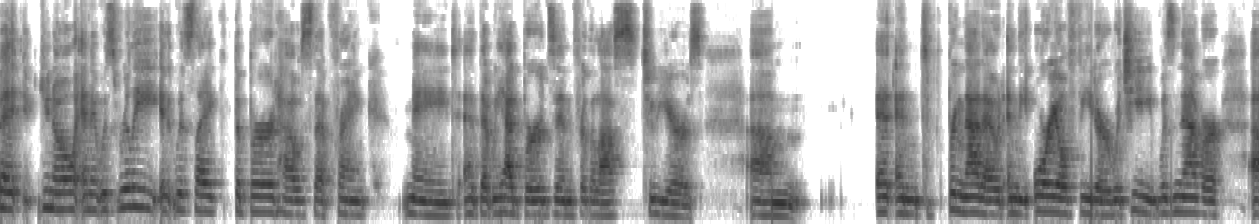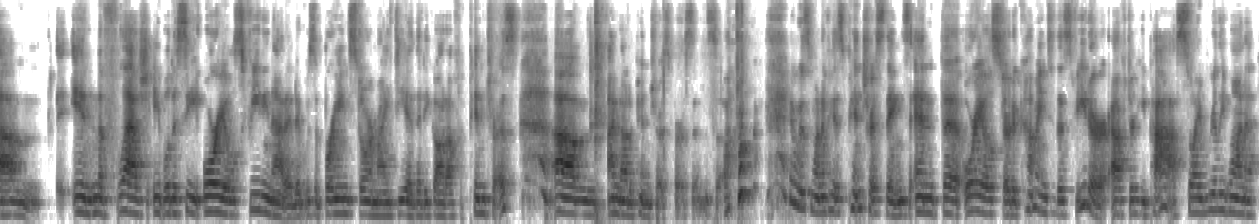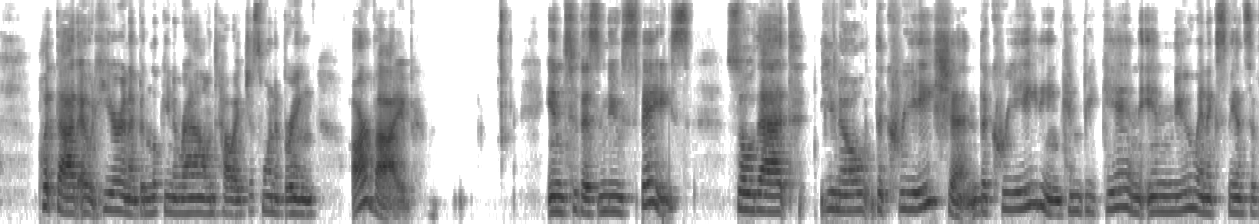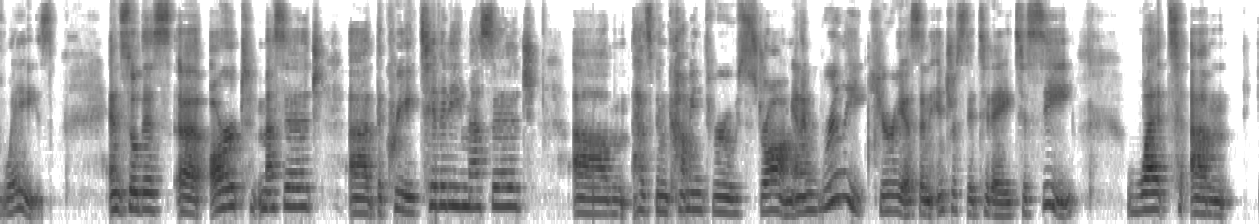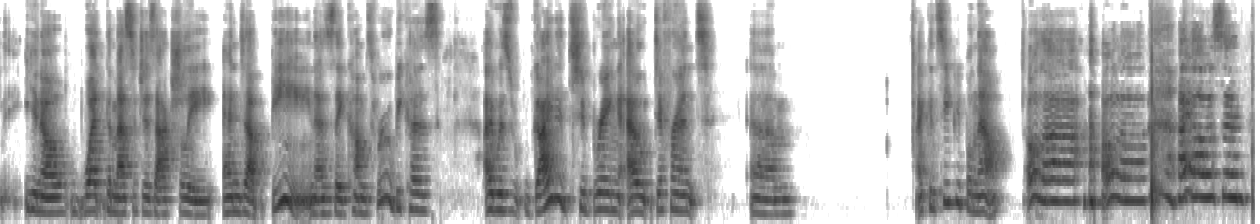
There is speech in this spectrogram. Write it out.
but, you know, and it was really, it was like the birdhouse that Frank made and that we had birds in for the last two years. Um, and, and, to bring that out, and the Oriole feeder, which he was never um, in the flesh able to see Orioles feeding at it. It was a brainstorm idea that he got off of Pinterest. Um, I'm not a Pinterest person, so it was one of his Pinterest things. And the Orioles started coming to this feeder after he passed. So I really want to put that out here and I've been looking around how I just want to bring our vibe into this new space so that you know the creation the creating can begin in new and expansive ways. And so this uh, art message uh, the creativity message um, has been coming through strong. And i'm really curious and interested today to see what um, you know what the messages actually end up being as they come through because i was guided to bring out different um, i can see people now. Hola hola hi allison.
